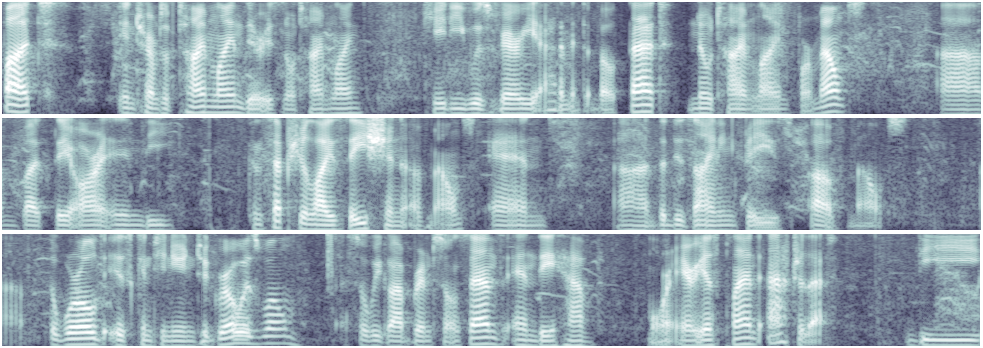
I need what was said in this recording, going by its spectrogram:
but in terms of timeline, there is no timeline. KD was very adamant about that. No timeline for mounts, um, but they are in the conceptualization of mounts and uh, the designing phase of mounts. Uh, the world is continuing to grow as well. So we got Brimstone Sands, and they have more areas planned after that. The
